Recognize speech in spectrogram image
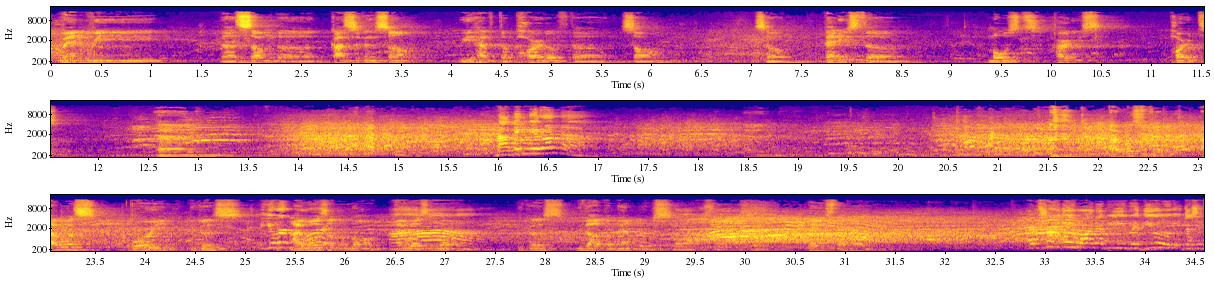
When we the song the gospel song, we have the part of the song. So that is the most hardest part, Babing meron ah. and I was I was worried because You were I wasn't alone. I was Ah. alone because without the members. So Yes, yes. that is the hard.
